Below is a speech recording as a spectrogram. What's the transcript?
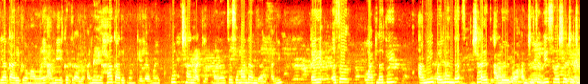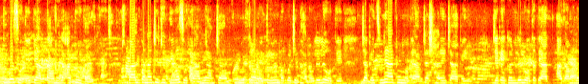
या कार्यक्रमामुळे आम्ही एकत्र आलो आणि हा कार्यक्रम केल्यामुळे खूप छान वाटलं. मनाचं समाधान झालं. आणि काही असं वाटलं की आम्ही पहिल्यांदाच शाळेत आलो आहे बुवा. आमचे जे वीस वर्षाचे जे दिवस होते ते आता आम्हाला आठवत आहेत. बालपणाचे जे दिवस होते आम्ही आमच्या मित्र मैत्रिणींबरोबर जे घालवलेले होते ज्या काही जुन्या आठवणी होत्या आमच्या शाळेच्या काही जे काही घडलेलं होतं ते आज आज आम्हाला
